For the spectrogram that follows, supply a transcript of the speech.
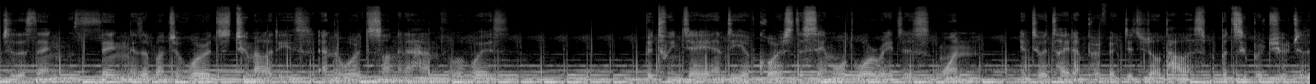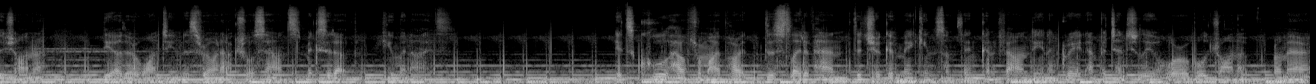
form onto the thing. Thing is a bunch of words, two melodies, and the words sung in a handful of ways between J and D, of course, the same old war rages, one into a tight and perfect digital palace, but super true to the genre, the other wanting to throw in actual sounds, mix it up, humanize. It's cool how, for my part, the sleight of hand, the trick of making something confounding and great and potentially horrible drawn up from air,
